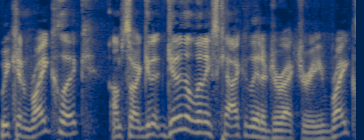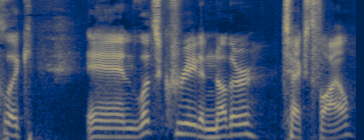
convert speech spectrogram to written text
we can right click, I'm sorry, get, get in the Linux calculator directory, right click and let's create another text file.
